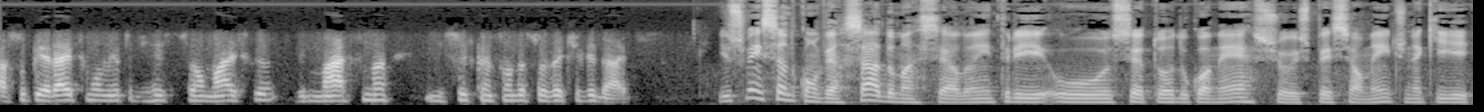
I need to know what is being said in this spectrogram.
a superar esse momento de restrição máxima, máxima e suspensão das suas atividades. Isso vem sendo conversado, Marcelo, entre o setor do comércio, especialmente, né, que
